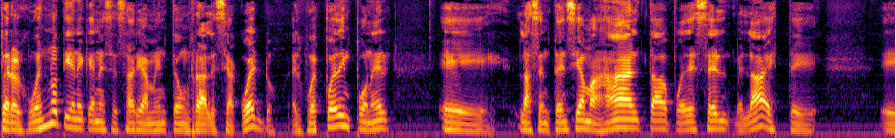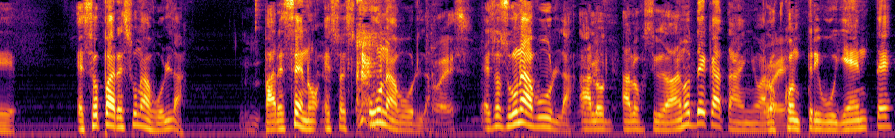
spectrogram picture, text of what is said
Pero el juez no tiene que necesariamente honrar ese acuerdo. El juez puede imponer eh, la sentencia más alta, puede ser, ¿verdad? Este, eh, eso parece una burla. Parece no, eso es una burla. Es. Eso es una burla a los, a los ciudadanos de Cataño, a Lo los es. contribuyentes.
